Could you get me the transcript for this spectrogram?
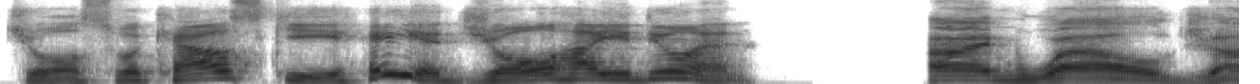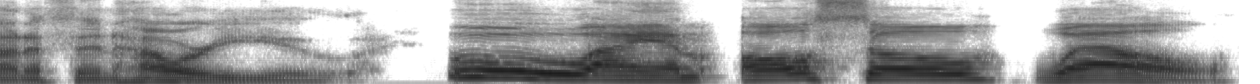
Joel Swakowski. Hey, uh, Joel, how you doing? I'm well, Jonathan. How are you? Ooh, I am also well.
